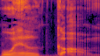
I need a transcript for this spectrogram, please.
Welcome.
